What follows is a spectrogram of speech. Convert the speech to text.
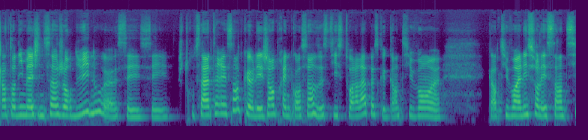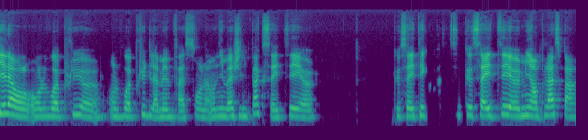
Quand on imagine ça aujourd'hui, nous, c'est, je trouve ça intéressant que les gens prennent conscience de cette histoire-là parce que quand ils vont quand ils vont aller sur les sentiers, là, on, le voit plus, euh, on le voit plus de la même façon. Là, on n'imagine pas que ça a été, euh, que ça a été, que ça a été euh, mis en place par,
